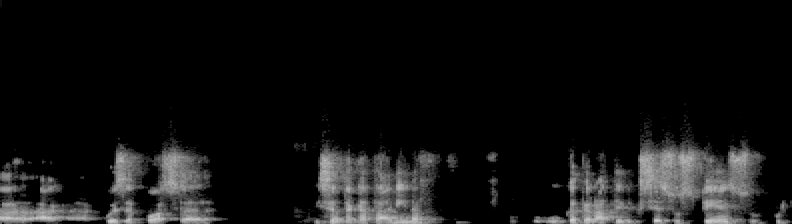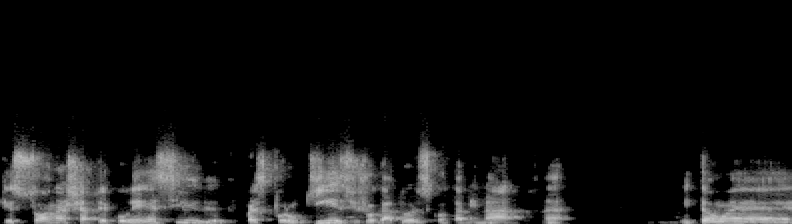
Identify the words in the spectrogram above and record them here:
a, a coisa possa. Em Santa Catarina, o campeonato teve que ser suspenso, porque só na Chapecoense parece que foram 15 jogadores contaminados. Né? Então é,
